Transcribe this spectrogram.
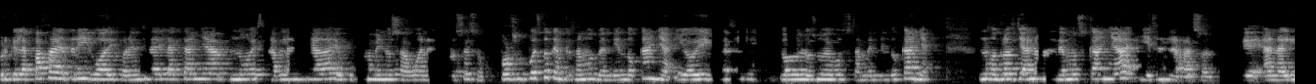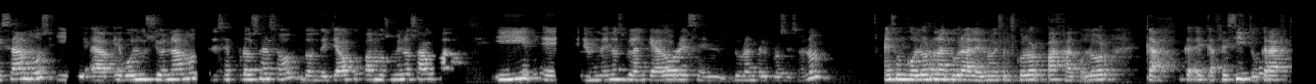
porque la paja de trigo, a diferencia de la caña, no está blanqueada y ocupa menos agua en el proceso. Por supuesto que empezamos vendiendo caña y hoy casi todos los nuevos están vendiendo caña. Nosotros ya no vendemos caña y esa es la razón. Que analizamos y ah, evolucionamos en ese proceso donde ya ocupamos menos agua y eh, menos blanqueadores en, durante el proceso, ¿no? Es un color natural, el nuestro es color paja, color cafecito, craft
